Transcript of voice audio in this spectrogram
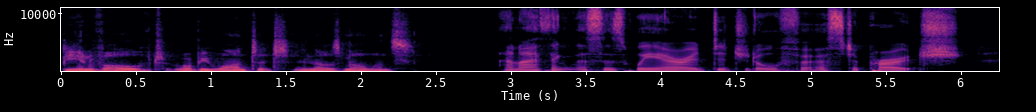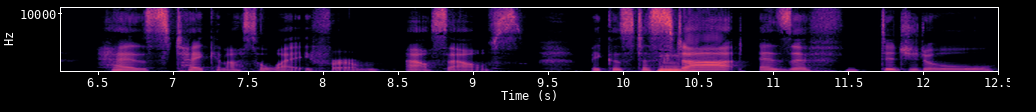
be involved or be wanted in those moments. And I think this is where a digital first approach has taken us away from ourselves. Because to hmm. start as if digital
